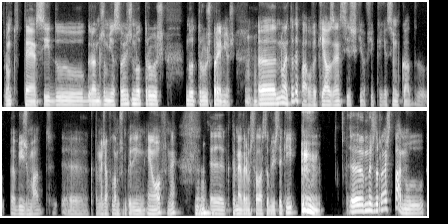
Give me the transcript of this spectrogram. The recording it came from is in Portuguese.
pronto, têm sido grandes nomeações noutros, noutros prémios. Uhum. Uh, no entanto, epá, houve aqui ausências que eu fiquei assim um bocado abismado, uh, que também já falamos um bocadinho em off, né? Uhum. Uh, que também veremos falar sobre isto aqui. mas de resto, pá, no,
